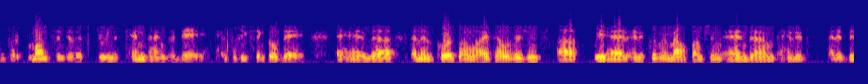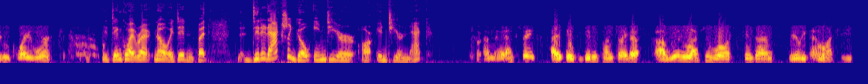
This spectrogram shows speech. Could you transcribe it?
we put months into this, doing this ten times a day, every single day, and uh, and then of course on live television, uh, we had an equipment malfunction, and um, and it and it didn't quite work. It didn't quite work. No, it didn't. But did it actually go into your uh, into your neck? Mean, actually, I it didn't puncture. I got uh, really lucky, while at the same time really unlucky,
